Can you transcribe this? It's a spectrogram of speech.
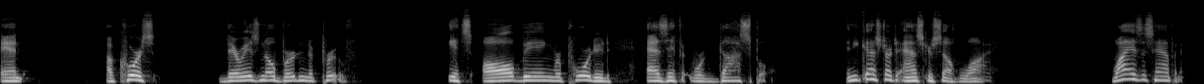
And of course, there is no burden of proof. It's all being reported as if it were gospel. And you got to start to ask yourself why. Why is this happening?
